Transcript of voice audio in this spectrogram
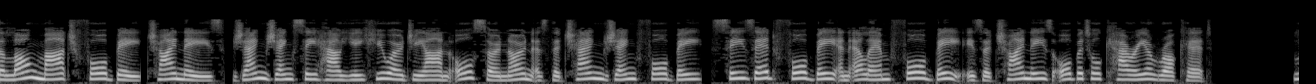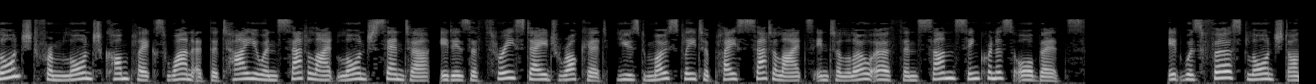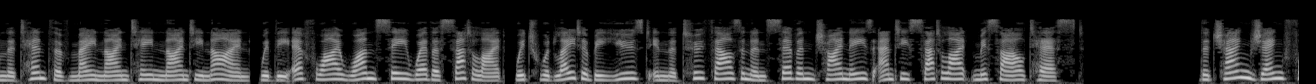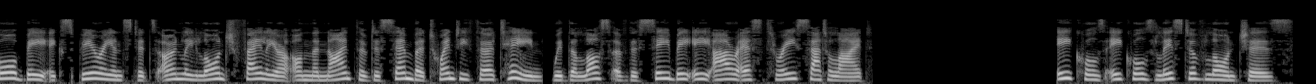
The Long March 4B Chinese, Zhang Zhengxi Hao Yi Huojian also known as the Chang Zheng 4B, CZ-4B and LM-4B is a Chinese orbital carrier rocket. Launched from Launch Complex 1 at the Taiyuan Satellite Launch Center, it is a three-stage rocket, used mostly to place satellites into low Earth and Sun synchronous orbits. It was first launched on 10 May 1999, with the FY-1C weather satellite, which would later be used in the 2007 Chinese anti-satellite missile test. The Changzheng 4B experienced its only launch failure on 9 December 2013, with the loss of the CBERS-3 satellite. List of launches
